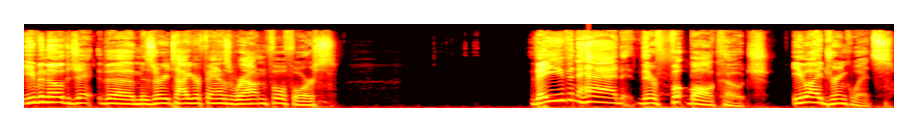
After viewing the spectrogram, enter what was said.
even though the J- the Missouri Tiger fans were out in full force. They even had their football coach Eli Drinkwitz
